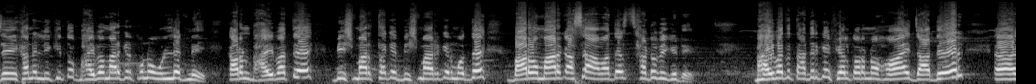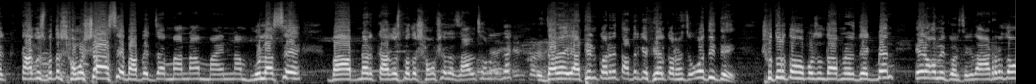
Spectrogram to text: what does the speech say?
যে এখানে লিখিত ভাইবা মার্কের কোনো উল্লেখ নেই। কারণ ভাইবাতে বিশ মার্ক থাকে বিশ মার্কের মধ্যে বারো মার্ক আছে আমাদের সার্টিফিকেটে ভাইবাতে তাদেরকে ফেল করানো হয় যাদের আহ, কাগজপত্রের সমস্যা আছে বাপের মা নাম মায়ের নাম ভুল আছে বা আপনার কাগজপত্র সমস্যা জাল সনদ যারা অ্যাটেন্ড করেন তাদেরকে ফেল করানো হয়েছে। অতীতে সতেরোতম পর্যন্ত আপনারা দেখবেন এরকমই করছে। কিন্তু আঠারোতম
